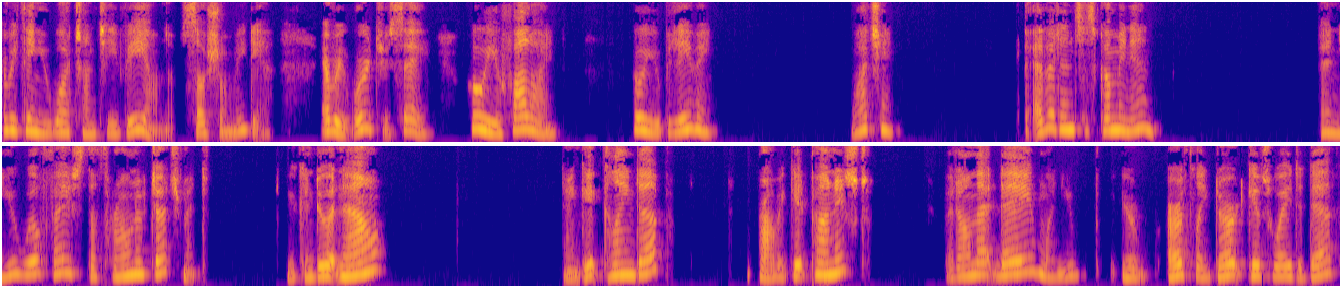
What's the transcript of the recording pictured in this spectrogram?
Everything you watch on TV, on the social media, every word you say, who are you following? Who are you believing? Watching. The evidence is coming in and you will face the throne of judgment. You can do it now and get cleaned up, probably get punished. But on that day when you, your earthly dirt gives way to death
